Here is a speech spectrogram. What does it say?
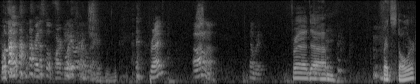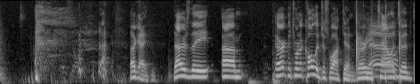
What's that? Fred's still parking. Fred? Oh, I don't know. Nobody. Fred. Um, Fred Stoller. okay. There's the um, Eric Notarnicola just walked in. Very Hello. talented.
